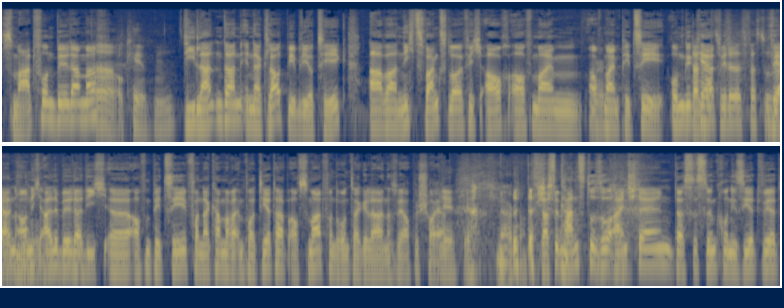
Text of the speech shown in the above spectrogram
Smartphone Bilder mache. Ah, okay. Hm. Die landen dann in der Cloud-Bibliothek, aber nicht zwangsläufig auch auf meinem, auf meinem PC. Umgekehrt das, was du werden sagst. auch nicht alle Bilder, die ich äh, auf dem PC von der Kamera importiert habe, aufs Smartphone runtergeladen. Das wäre auch bescheuert. Nee, ja. Ja, klar. Das kannst du so einstellen, dass es synchronisiert wird,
